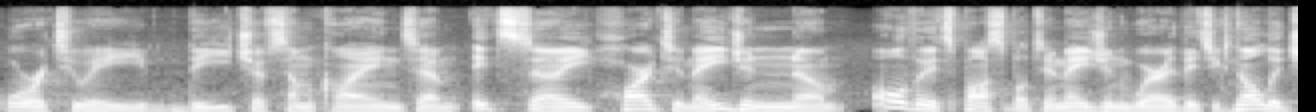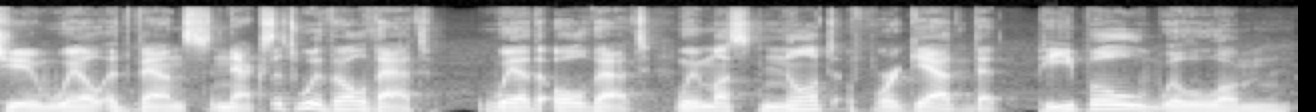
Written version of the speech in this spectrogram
or to a beach of some kind. Um, it's uh, hard to imagine, um, although it's possible to imagine where the technology will advance next. But with all that, with all that, we must not forget that people will um,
